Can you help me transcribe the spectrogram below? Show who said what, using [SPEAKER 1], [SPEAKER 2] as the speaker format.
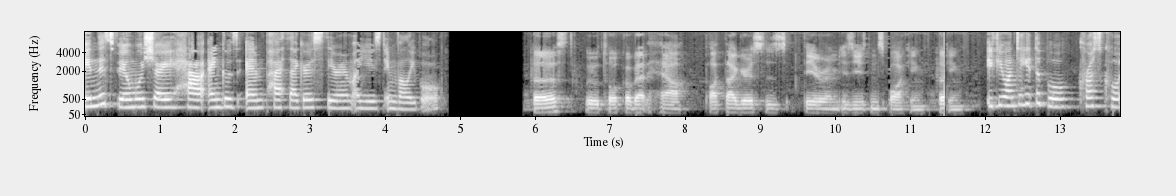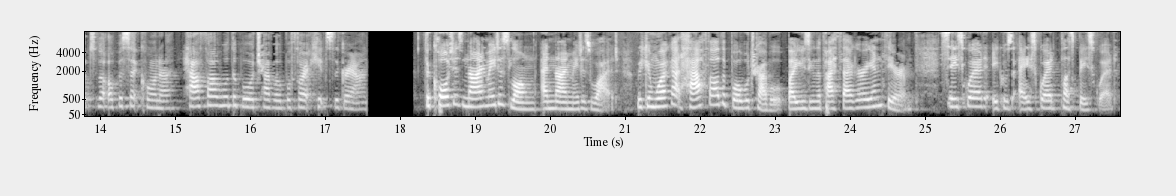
[SPEAKER 1] In this film, we'll show you how angles and Pythagoras' theorem are used in volleyball.
[SPEAKER 2] First, we will talk about how Pythagoras' theorem is used in spiking.
[SPEAKER 1] If you want to hit the ball cross court to the opposite corner, how far will the ball travel before it hits the ground?
[SPEAKER 3] The court is 9 metres long and 9 metres wide. We can work out how far the ball will travel by using the Pythagorean theorem c squared equals a squared plus b squared.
